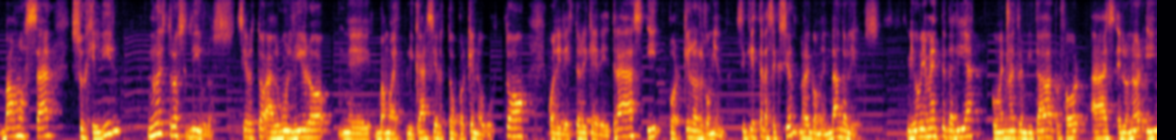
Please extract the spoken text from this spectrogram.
vamos a sugerir nuestros libros, ¿cierto? Algún libro eh, vamos a explicar, ¿cierto? Por qué nos gustó, cuál es la historia que hay detrás y por qué lo recomiendo. Así que esta es la sección recomendando libros. Y obviamente, Talía, como es nuestra invitada, por favor, haz el honor y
